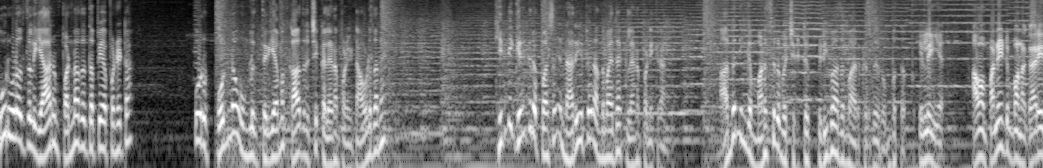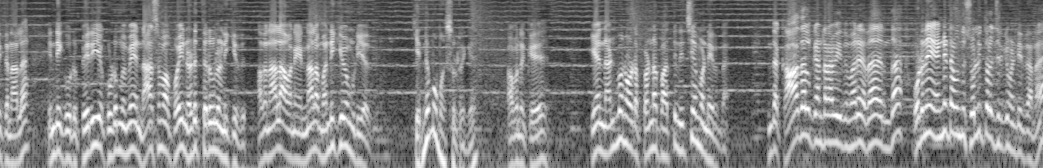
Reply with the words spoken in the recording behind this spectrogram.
ஊர் உலகத்துல யாரும் பண்ணாத தப்பையா பண்ணிட்டான் ஒரு பொண்ணை உங்களுக்கு தெரியாம காதலிச்சு கல்யாணம் பண்ணிட்டான் அவ்வளவுதானே? இன்னைக்கு இருக்கிற பசங்க நிறைய பேர் அந்த மாதிரி தான் கல்யாணம் பண்ணிக்கிறாங்க. அதை நீங்க மனசுல வச்சுக்கிட்டு பிடிவாதமா இருக்கிறது ரொம்ப தப்பு. இல்லைங்க. அவன் பண்ணிட்டு போன காரியத்தினால இன்னைக்கு ஒரு பெரிய குடும்பமே நாசமா போய் நடுத்தெருவில் நிக்குது. அதனால அவனை என்னால மன்னிக்கவே முடியாது. என்ன மாமா சொல்றீங்க? அவனுக்கு என் நண்பனோட பெண்ணை பார்த்து நிச்சயம் பண்ணியிருந்தேன். இந்த காதல் கன்றாவி இது மாதிரி ஏதாவது இருந்தா உடனே என்கிட்ட வந்து சொல்லி தொலைச்சிருக்க வேண்டியதானே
